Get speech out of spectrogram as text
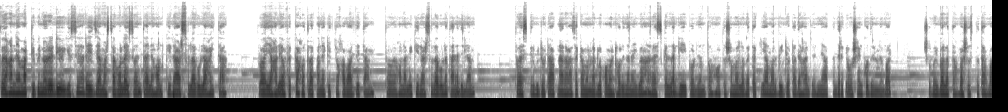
তো এখানে আমার টিফিনও রেডি হয়ে গেছে। আর এই যে আমার ছাগল আইসন তাই এখন কিরার চুলাগুলা খাইতা তো খালি অপেক্ষা খতরা তানে কিছু খাবার দিতাম। তো এখন আমি কিরার চুলাগুলা তানে দিলাম। তো আজকের ভিডিওটা আপনারা কাছে কেমন লাগল কমেন্ট করে জানাইবা। আর আজকের লাগে এই পর্যন্ত। অত সময় লগে থাকি আমার ভিডিওটা দেখার জন্য আপনাদেরকে অসংখ্য ধন্যবাদ। সবাই ভালো থাকবা, সুস্থ থাকবা।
